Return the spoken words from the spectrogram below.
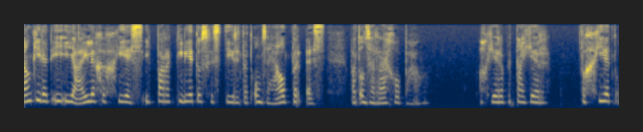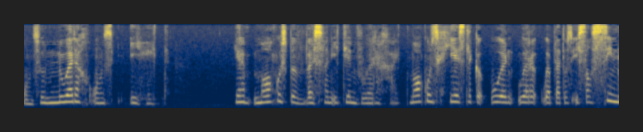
Dankie dat U U Heilige Gees, U Parakletos gestuur het wat ons helper is, wat ons regop hou. Ag Here, baie keer vergeet ons hoe nodig ons U het. Here, maak ons bewus van U teenwoordigheid. Maak ons geestelike oë en ore oop dat ons U sal sien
